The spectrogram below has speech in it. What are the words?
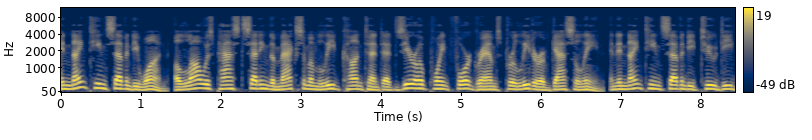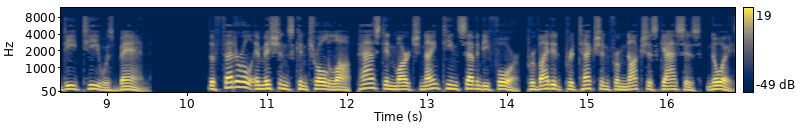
In 1971, a law was passed setting the maximum lead content at 0.4 grams per liter of gasoline, and in 1972 DDT was banned. The Federal Emissions Control Law, passed in March 1974, provided protection from noxious gases, noise,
